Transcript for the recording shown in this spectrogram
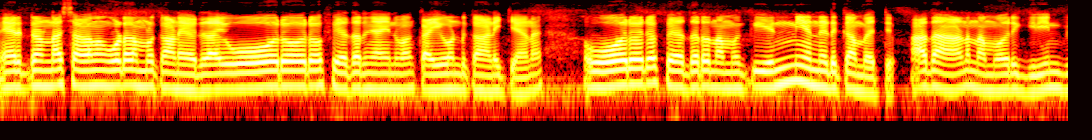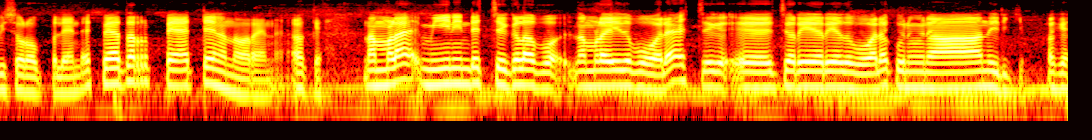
നേരിട്ട് കണ്ടാൽ ശകലം കൂടെ നമ്മൾ കാണാൻ പറ്റും. അതായത് ഓരോരോ ഫെദർ ഞാൻ ഇപ്പം കൈ കൊണ്ട് കാണിക്കുകയാണ്. ഓരോരോ ഫെദർ നമുക്ക് എണ്ണി എണ്ണ എടുക്കാൻ പറ്റും. അതാണ് നമ്മൾ ഒരു ഗ്രീൻ ഫിഷർ ഒപ്പലേന്റെ ഫെദർ പാറ്റേൺ എന്ന് പറയുന്നത്. ഓക്കെ നമ്മളെ മീനിന്റെ ചെകിള നമ്മളെ ഇതുപോലെ ചെറിയ ചെറിയതുപോലെ കുനുകുനാന്നിരിക്കും. ഓക്കെ?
